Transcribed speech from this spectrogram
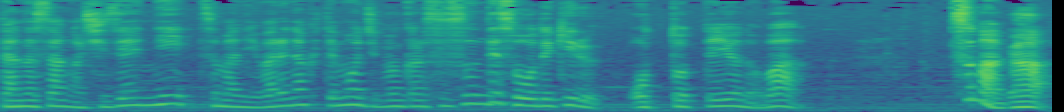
旦那さんが自然に妻に言われなくても自分から進んでそうできる夫っていうのは妻が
